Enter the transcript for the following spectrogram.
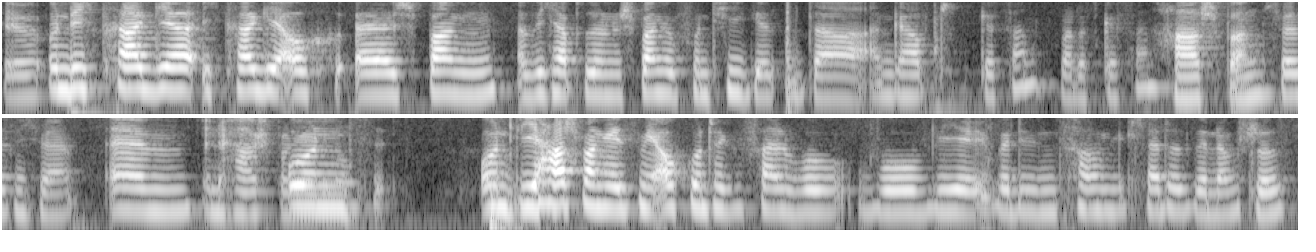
Ja. Und ich trage ja, ich trage ja auch äh, Spangen. Also ich habe so eine Spange von T da angehabt. Gestern? War das gestern? Haarspange. Ich weiß nicht mehr. Ähm, eine Haarspange. Und, genau. und die Haarspange ist mir auch runtergefallen, wo, wo wir über diesen Zaun geklettert sind am Schluss.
